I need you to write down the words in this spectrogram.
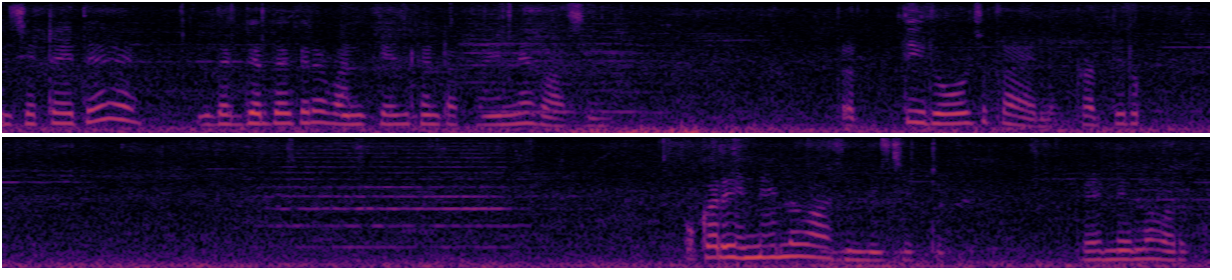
ఈ చెట్టు అయితే దగ్గర దగ్గర వన్ కేజీ కంటే పైనే కాసింది. ప్రతిరోజు కాయలు ప్రతిరోజు ఒక రెండు నెలలు కాసింది ఈ చెట్టు. రెండు నెలల వరకు.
